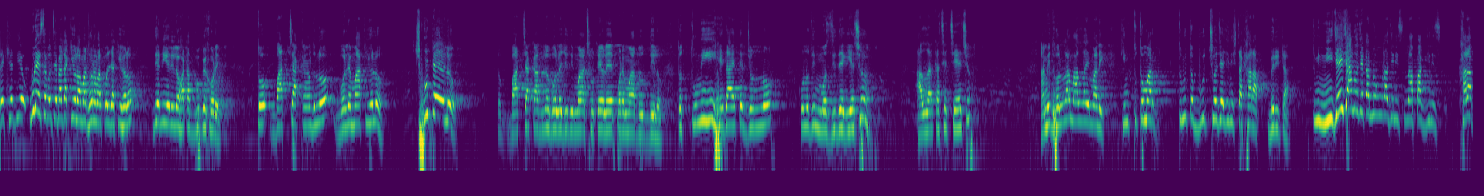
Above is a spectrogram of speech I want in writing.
রেখে দিয়ে উড়ে এসে বলছে, বেটা, কি হলো? আমার ধরুন, আমার কলজা কি হলো? দিয়ে নিয়ে নিল হঠাৎ বুকে করে। তো বাচ্চা কাঁদলো বলে, মা, কি হলো? ছুটে এলো। তো বাচ্চা কাঁদলো বলে, যদি মা ছুটে এলো, এরপরে মা দুধ দিল। তো তুমি হেদায়েতের জন্য কোনোদিন মসজিদে গিয়েছ? আল্লাহর কাছে চেয়েছো? আমি ধরলাম আল্লাহ মালিক, কিন্তু তোমার, তুমি তো বুঝছ যে জিনিসটা খারাপ, বেরিটা। তুমি নিজেই জানো যেটা নোংরা জিনিস, নাপাক জিনিস, খারাপ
